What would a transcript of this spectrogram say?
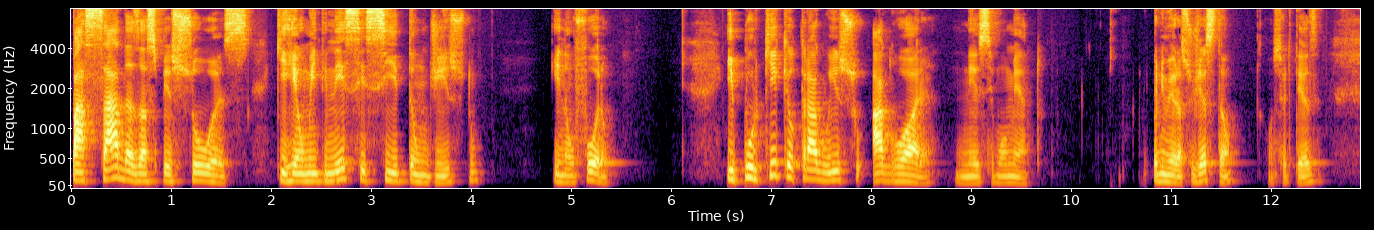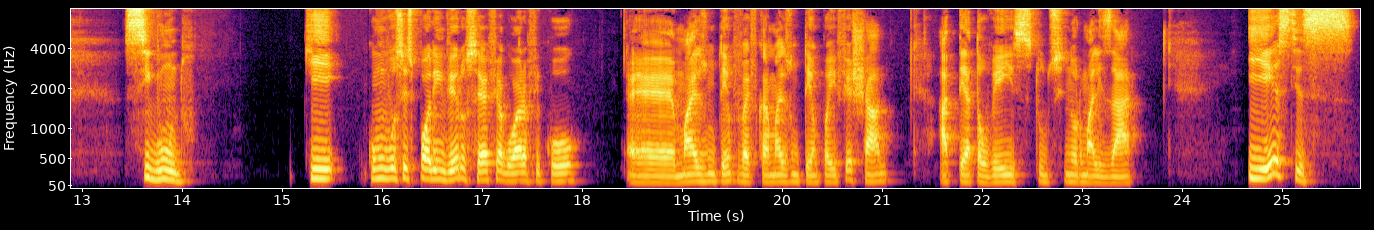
passadas às pessoas que realmente necessitam disto e não foram. E por que, que eu trago isso agora, nesse momento? Primeiro, a sugestão, com certeza. Segundo, que, como vocês podem ver, o CEF agora ficou é, mais um tempo, vai ficar mais um tempo aí fechado, até talvez tudo se normalizar. E estes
